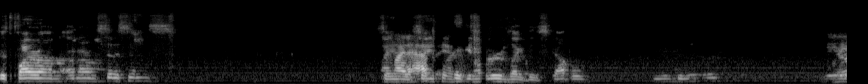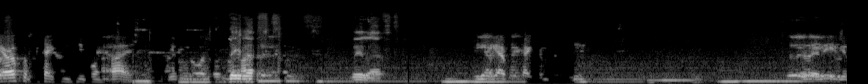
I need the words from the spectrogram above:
this fire on unarmed citizens. Saying, Might have saying taking orders like the scalpel. They are also protecting people inside. They left. They left. You gotta protect them. They leave, you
